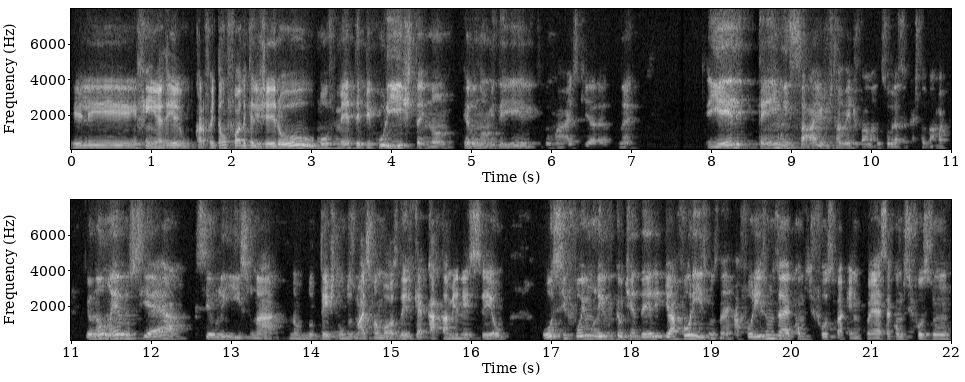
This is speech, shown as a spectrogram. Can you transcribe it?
ele, enfim, é, ele, o cara foi tão foda que ele gerou o movimento epicurista em nome, pelo nome dele e tudo mais, que era, né? E ele tem um ensaio justamente falando sobre essa questão da máquina. Eu não lembro se é se eu li isso na, no, no, texto, um dos mais famosos dele, que é Carta Meneceu, ou se foi um livro que eu tinha dele de aforismos, né? Aforismos é como se fosse, para quem não conhece, é como se fosse um,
